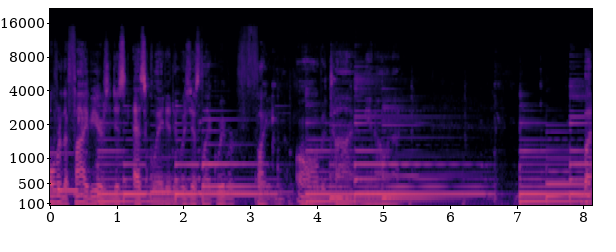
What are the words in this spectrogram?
over the five years it just escalated. It was just like we were fighting all the time you know I,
